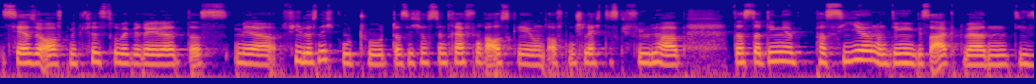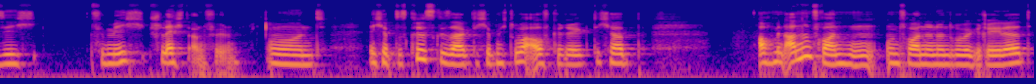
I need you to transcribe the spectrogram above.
sehr, sehr oft mit Chris darüber geredet, dass mir vieles nicht gut tut, dass ich aus den Treffen rausgehe und oft ein schlechtes Gefühl habe, dass da Dinge passieren und Dinge gesagt werden, die sich für mich schlecht anfühlen. Und ich habe das Chris gesagt, ich habe mich darüber aufgeregt, ich habe auch mit anderen Freunden und Freundinnen darüber geredet,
